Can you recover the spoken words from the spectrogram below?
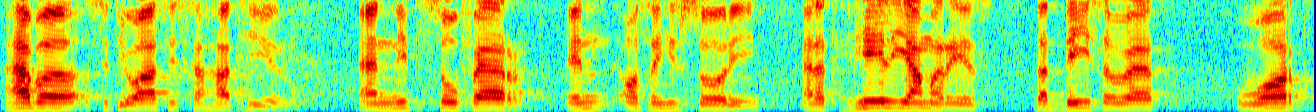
hebben situaties gehad hier en niet zo ver in onze historie. En het heel jammer is dat deze wet wordt,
